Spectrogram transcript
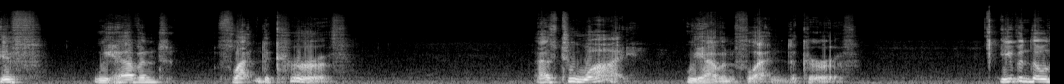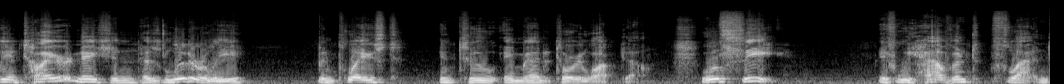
if we haven't flattened the curve as to why we haven't flattened the curve. Even though the entire nation has literally been placed into a mandatory lockdown. We'll see if we haven't flattened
